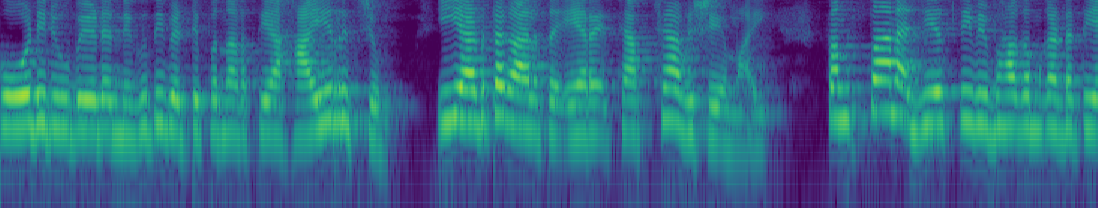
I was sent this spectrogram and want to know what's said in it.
കോടി രൂപയുടെ നികുതി വെട്ടിപ്പ് നടത്തിയ ഹൈറിച്ചും ഈ അടുത്ത കാലത്ത് ഏറെ ചർച്ചാ വിഷയമായി. സംസ്ഥാന ജി എസ് ടി വിഭാഗം കണ്ടെത്തിയ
